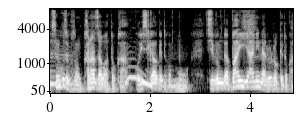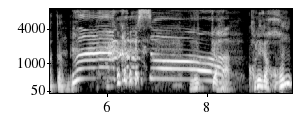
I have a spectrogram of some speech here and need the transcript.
ん。それこそその金沢とかこう石川県とかももう自分がバイヤーになるロケとかあったんで。うわー楽しそう。むっちゃこれが本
